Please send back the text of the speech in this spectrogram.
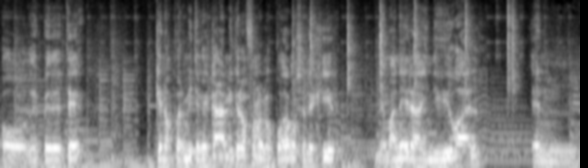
o de PDT que nos permite que cada micrófono lo podamos elegir de manera individual en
